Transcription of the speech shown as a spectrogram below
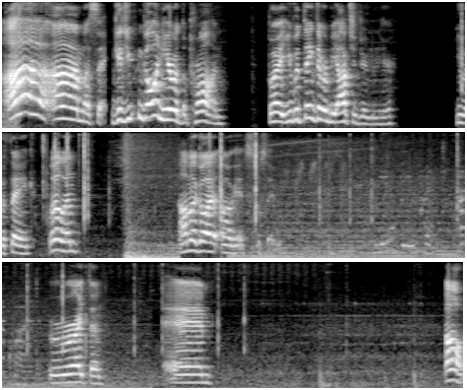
Ah, I must say. Because you can go in here with the prawn. But you would think there would be oxygen in here. You would think. Well then. I'm gonna go ahead. Oh, okay, it's still saving. Right then. Um. Oh.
